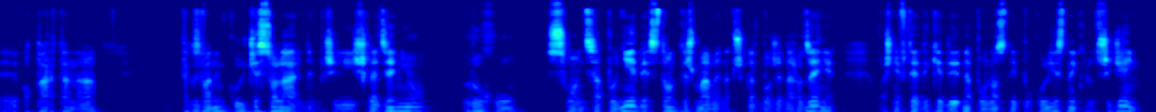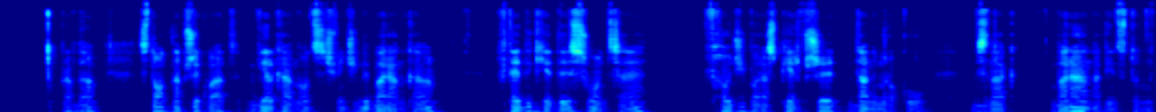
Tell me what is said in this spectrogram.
e, oparta na tak zwanym kulcie solarnym, czyli śledzeniu ruchu Słońca po niebie. Stąd też mamy na przykład Boże Narodzenie, właśnie wtedy, kiedy na północnej półkuli jest najkrótszy dzień, prawda? Stąd na przykład Wielkanoc święcimy baranka, wtedy, kiedy Słońce wchodzi po raz pierwszy w danym roku w znak barana, więc to nie,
